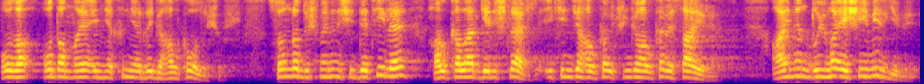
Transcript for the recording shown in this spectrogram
O, da, o damlaya en yakın yerde bir halka oluşur. Sonra düşmenin şiddetiyle halkalar genişler. İkinci halka, üçüncü halka vesaire. Aynen duyma eşiğimiz gibi.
